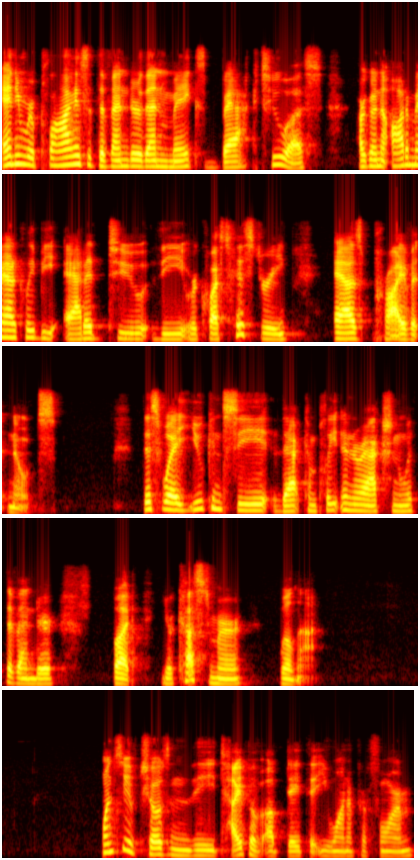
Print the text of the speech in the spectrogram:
Any replies that the vendor then makes back to us are going to automatically be added to the request history as private notes. This way you can see that complete interaction with the vendor, but your customer will not. Once you've chosen the type of update that you want to perform,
